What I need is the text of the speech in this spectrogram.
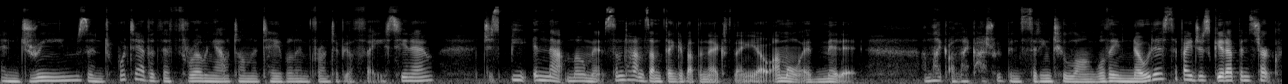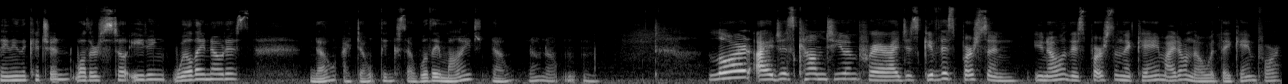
and dreams and whatever they're throwing out on the table in front of your face, you know? Just be in that moment. Sometimes I'm thinking about the next thing, yo, I'm gonna admit it. I'm like, oh my gosh, we've been sitting too long. Will they notice if I just get up and start cleaning the kitchen while they're still eating? Will they notice? No, I don't think so. Will they mind? No, no, no. Mm-mm. Lord, I just come to you in prayer. I just give this person, you know, this person that came, I don't know what they came for,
